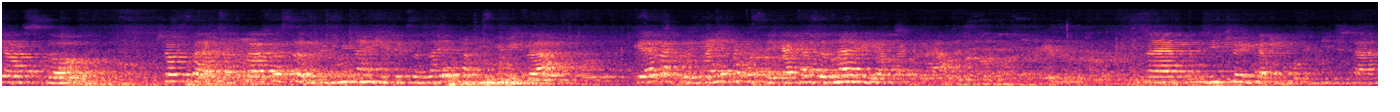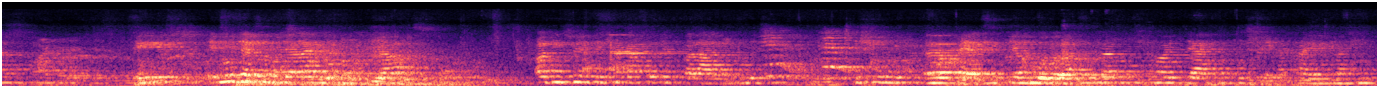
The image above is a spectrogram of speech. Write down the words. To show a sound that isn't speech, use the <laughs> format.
Sziasztok! Sok szeretettel köszöntünk mindenkit itt az egyetemi műbe. Kérlek, hogy menjetek a székekhez, de ne üljetek rá. Mert dicsőíteni fogjuk Isten. És én úgy érzem, hogy a legjobb módja a dicsőítésnek az, hogy felállunk, és, és úgy fejezzük ki a hódolatokat, úgyhogy gyertek és énekeljünk neki.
